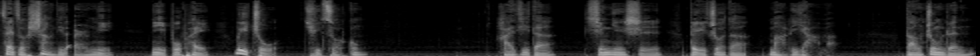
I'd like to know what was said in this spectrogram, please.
再做上帝的儿女，你不配为主去做工。”还记得行淫时被捉的玛利亚吗？当众人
